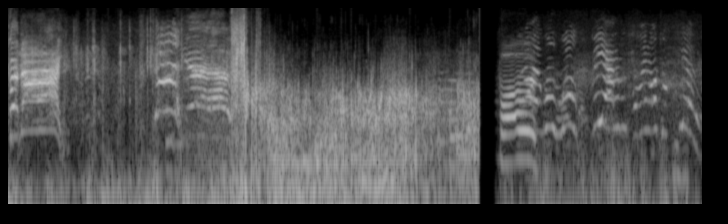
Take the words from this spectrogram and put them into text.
Benai! Forward. Whoa, whoa! Me, Adam, coming out of here.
